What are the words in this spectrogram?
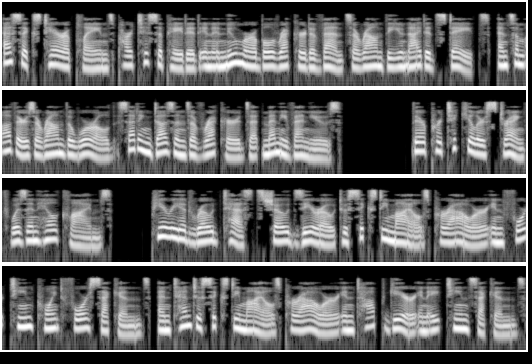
Essex Terraplanes participated in innumerable record events around the United States, and some others around the world setting dozens of records at many venues. Their particular strength was in hill climbs. Period road tests showed 0 to 60 miles per hour in 14.4 seconds and 10 to 60 miles per hour in top gear in 18 seconds.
